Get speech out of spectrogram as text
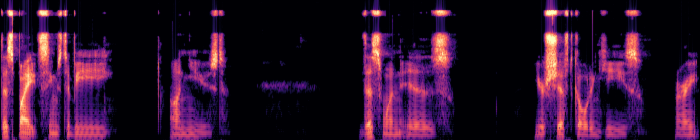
this byte seems to be unused. This one is your shift golden keys. All right,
